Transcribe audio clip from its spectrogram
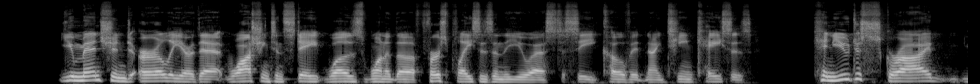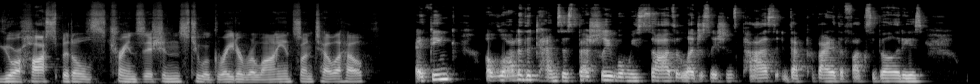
You mentioned earlier that Washington state was one of the first places in the US to see COVID 19 cases. Can you describe your hospital's transitions to a greater reliance on telehealth? I think a lot of the times, especially when we saw the legislations pass that provided the flexibilities,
